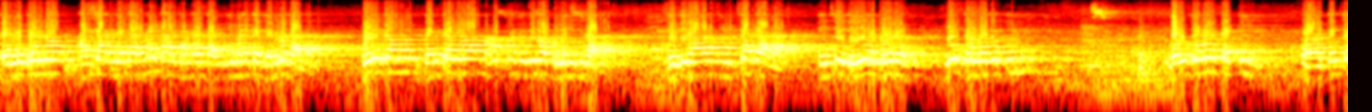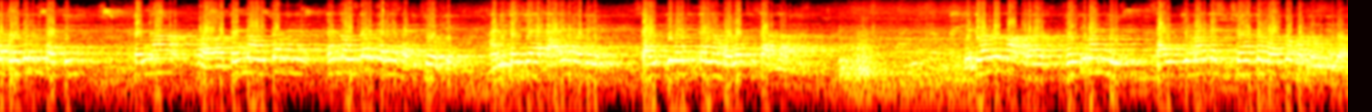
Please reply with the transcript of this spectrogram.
तर मित्रांनो अशा अंधकारमय कालखंडात सावित्रीबाईंचा जन्म झाला. पुढे जाऊन त्यांचा विवाह महात्मा ज्योतिबा फुलेशी झाला. ज्योतिरावांची विचारधारा त्यांचे ध्येय धोरण हे समाजातील बहुजनांसाठी त्यांच्या प्रगतीसाठी त्यांना त्यांना उद्धार देण्या- त्यांचा उद्धार करण्यासाठीचे होते. आणि त्यांच्या या कार्यामध्ये सावित्रीबाईंची त्यांना मोलाची साथ लागली मित्रांनो सा- अं, ज्योतिबांनी सावित्रीबाईंना शिक्षणाचं महत्त्व पटवून दिलं.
